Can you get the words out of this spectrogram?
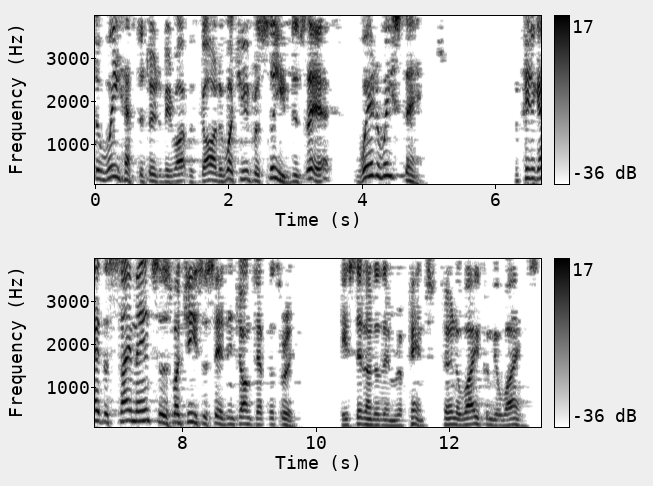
do we have to do to be right with God? And what you've received is there. Where do we stand? And Peter gave the same answer as what Jesus said in John chapter 3. He said unto them, Repent, turn away from your ways,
